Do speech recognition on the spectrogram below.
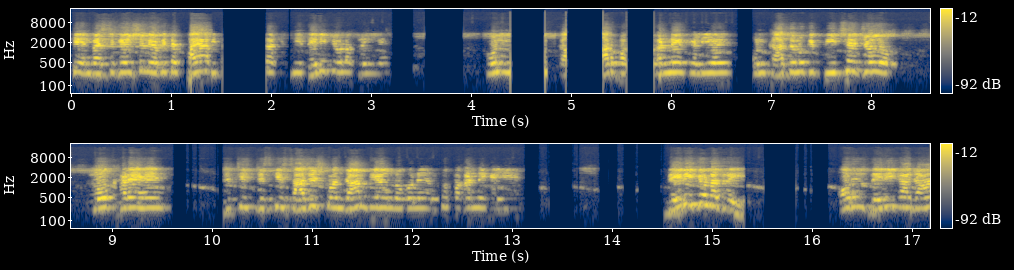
कि इन्वेस्टिगेशन अभी तक पाया तक इतनी देरी क्यों लग रही है? उन पकड़ने के लिए, उन कातिलों के पीछे जो लोग खड़े हैं, जिसकी जिसकी साजिश को अंजाम दिया उन लोगों ने, उनको पकड़ने के लिए देरी क्यों लग रही? और उस देरी का जान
